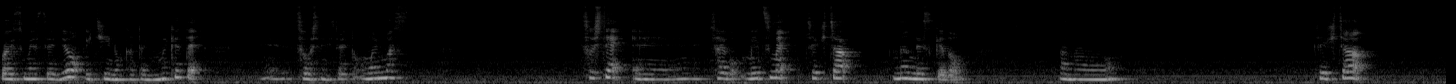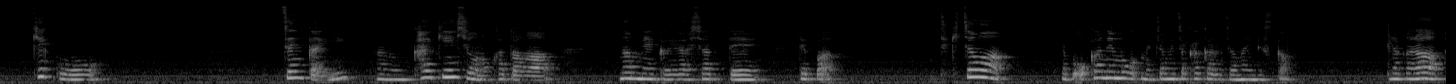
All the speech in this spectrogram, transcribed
ボイスメッセージを1位の方に向けて、えー、送信したいと思います。そして、えー、最後3つ目チェキチャなんですけどあのー、チェキチャ結構前回あの皆勤賞の方が何名かいらっしゃってやっぱチェキチャはやっぱお金もめちゃめちゃかかるじゃないですか。だから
